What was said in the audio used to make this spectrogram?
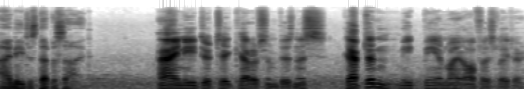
I need to step aside. I need to take care of some business. Captain, meet me in my office later.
